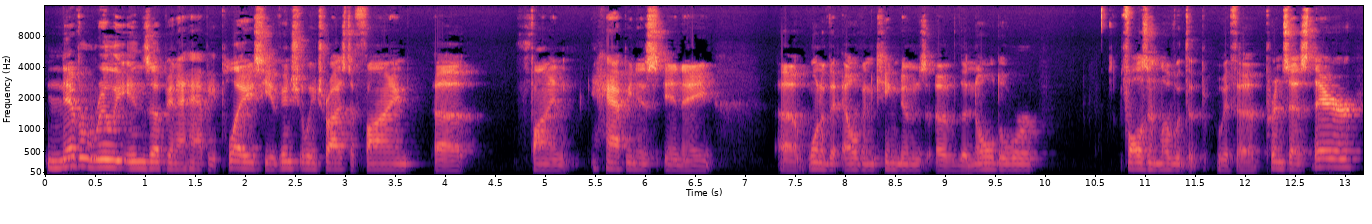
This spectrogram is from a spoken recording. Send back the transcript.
never really ends up in a happy place. He eventually tries to find uh, find happiness in a uh, one of the elven kingdoms of the Noldor falls in love with the with a princess there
